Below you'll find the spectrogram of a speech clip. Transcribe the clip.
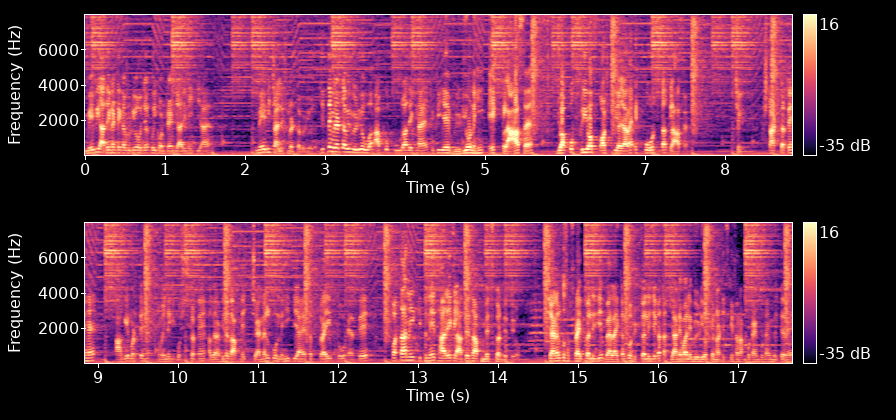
मे भी आधे घंटे का वीडियो हो जाए, कोई कंटेंट जारी नहीं किया है। मे भी चालीस मिनट का वीडियो जितने मिनट का वीडियो हुआ, आपको पूरा देखना है, क्योंकि ये वीडियो नहीं, एक क्लास है, जो आपको फ्री ऑफ़ कॉस्ट किया जा रहा है, एक कोर्स का क्लास है। चलिए। स्टार्ट करते हैं, आगे बढ़ते हैं समझने की कोशिश करते हैं। अगर अभी तक आपने चैनल को नहीं किया है सब्सक्राइब तो ऐसे पता नहीं कितने सारे क्लासेस आप मिस कर देते हो। चैनल को सब्सक्राइब कर लीजिए बेल आइकन को हिट कर लीजिएगा, ताकि आने वाले वीडियो के नोटिफिकेशन आपको टाइम टू टाइम मिलते रहे।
